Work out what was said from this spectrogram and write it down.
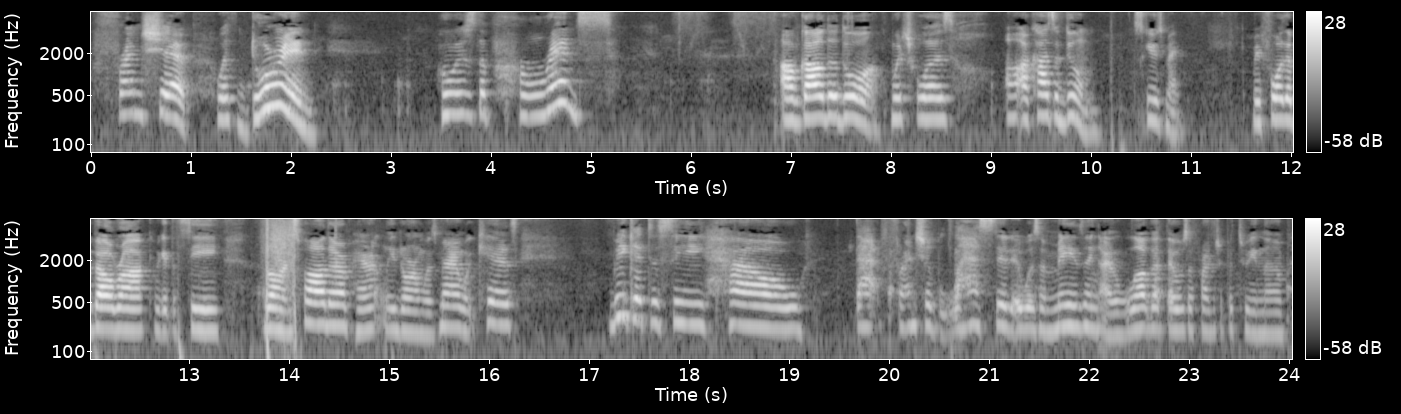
friendship with Durin, who is the prince of Gul-Dukat, which was uh, Khazad-dûm, excuse me. Before the Balrog, we get to see Durin's father. Apparently, Durin was married with kids. We get to see how that friendship lasted. It was amazing. I love that there was a friendship between them.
